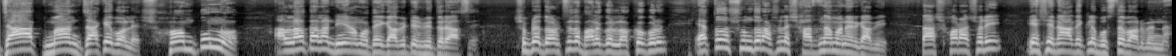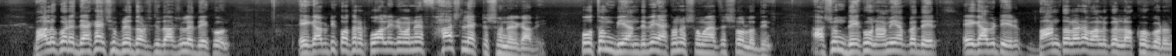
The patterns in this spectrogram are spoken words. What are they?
জাত মান যাকে বলে সম্পূর্ণ আল্লাহ তালা নিয়ামত এই গাভীটির ভিতরে আছে। সুপ্রিয় দর্শক ভালো করে লক্ষ্য করুন, এত সুন্দর আসলে সাদনা মানের গাভী। তা সরাসরি এসে না দেখলে বুঝতে পারবেন না। ভালো করে দেখায় সুপ্রিয় দর্শক আসলে দেখুন, এই গাভীটি কতটা কোয়ালিটি মানে ফার্স্ট ল্যাকটেশনের গাভী। প্রথম বিয়ান দেবে এখনও সময় আছে ষোলো দিন। আসুন দেখুন, আমি আপনাদের এই গাভীটির বানতলাটা ভালো করে লক্ষ্য করুন।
